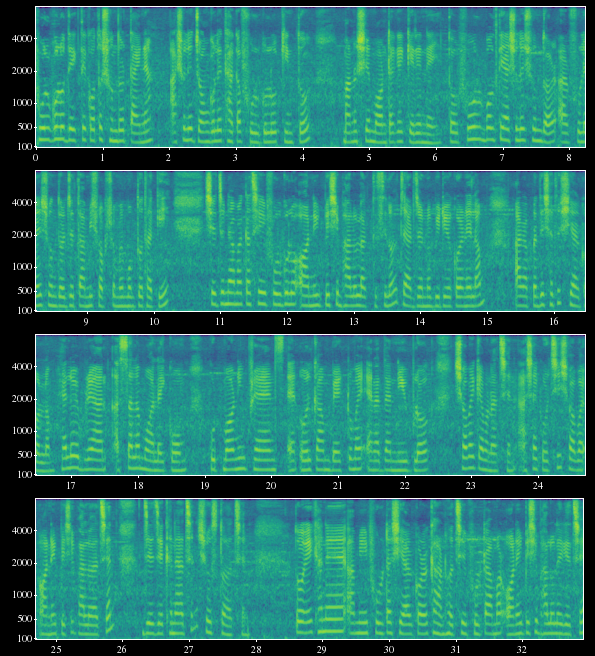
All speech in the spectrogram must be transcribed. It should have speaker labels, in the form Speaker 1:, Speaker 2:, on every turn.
Speaker 1: ফুলগুলো দেখতে কত সুন্দর, তাই না? আসলে জঙ্গলে থাকা ফুলগুলো কিন্তু মানুষের মনটাকে কেড়ে নেয়। তো ফুল বলতে আসলে সুন্দর, আর ফুলের সৌন্দর্যতে আমি সবসময় মুগ্ধ থাকি। সেজন্য আমার কাছে এই ফুলগুলো অনেক বেশি ভালো লাগতেছিল, যার জন্য ভিডিও করে নিলাম আর আপনাদের সাথে শেয়ার করলাম। হ্যালো এব্রিয়ান আসসালামু আলাইকুম। Good morning friends and welcome back to my another new blog সবাই কেমন আছেন? আশা করছি সবাই অনেক বেশি ভালো আছেন, যে যেখানে আছেন সুস্থ আছেন। তো এখানে আমি ফুলটা শেয়ার করার কারণ হচ্ছে ফুলটা আমার অনেক বেশি ভালো লেগেছে।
